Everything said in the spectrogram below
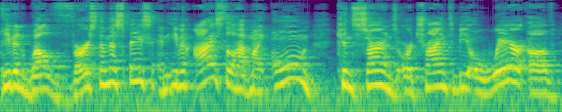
even well versed in this space. And even I still have my own concerns or trying to be aware of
